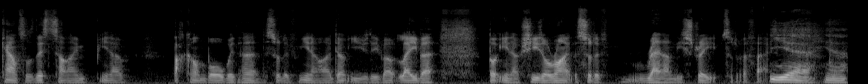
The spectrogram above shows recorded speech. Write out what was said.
councils this time you know back on board with her the sort of you know I don't usually vote Labour but you know she's all right the sort of red Andy Street sort of effect Yeah, yeah.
